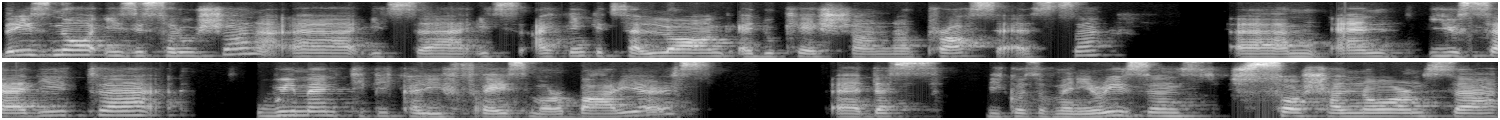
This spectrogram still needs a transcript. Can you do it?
There is no easy solution. Uh, it's, uh, it's, I think it's a long education process. Um, and you said it, uh, women typically face more barriers. Uh, that's because of many reasons, social norms, uh,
